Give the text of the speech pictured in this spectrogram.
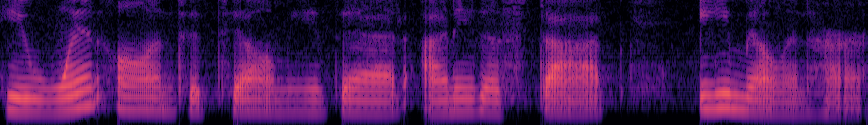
He went on to tell me that I need to stop emailing her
